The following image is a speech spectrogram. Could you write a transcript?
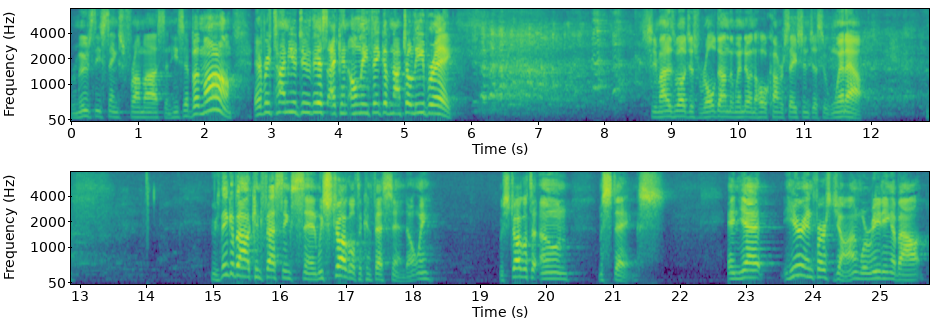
removes these things from us. And he said, But mom, every time you do this, I can only think of Nacho Libre. she might as well just roll down the window and the whole conversation just went out. When we think about confessing sin, we struggle to confess sin, don't we? We struggle to own mistakes. And yet, here in 1 John, we're reading about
